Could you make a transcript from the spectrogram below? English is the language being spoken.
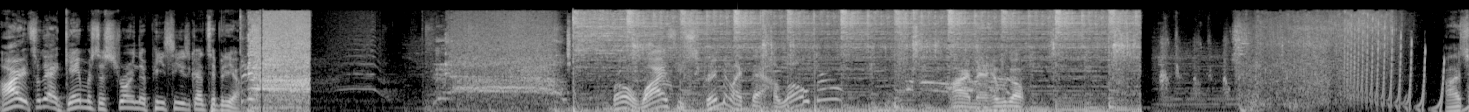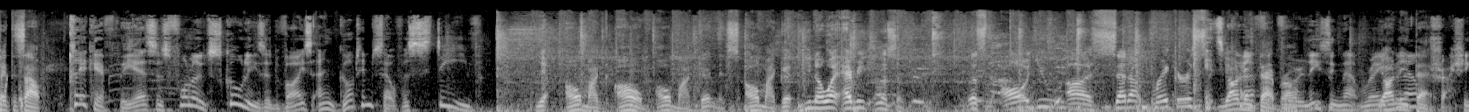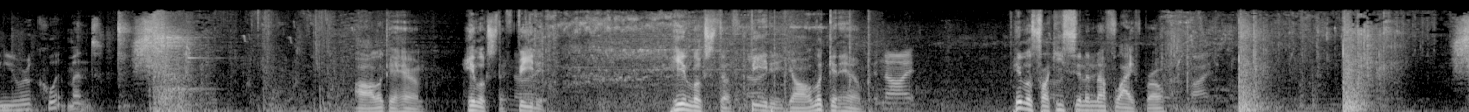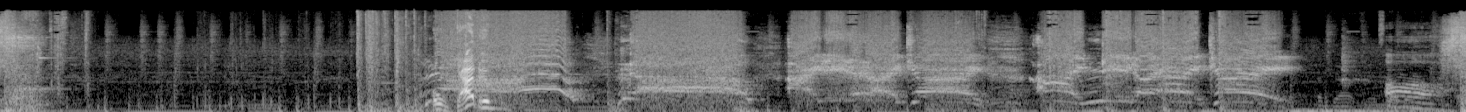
All right, so we got gamers destroying their PCs. Got to video. Bro, why is he screaming like that? Hello, bro? All right, man. Here we go. All right, check this out. ClickFPS has followed Pchooly's advice and got himself a Steve. Yeah. Oh my. Oh. Oh my goodness. Oh my good. You know what? Every listen, listen. All you uh setup breakers, It's y'all need that, perfect bro. For releasing that raid Y'all need that. trashing your equipment. Oh, look at him. He looks defeated. He looks defeated, y'all. Look at him. Good night. He looks like he's seen enough life, bro. Oh, got him.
